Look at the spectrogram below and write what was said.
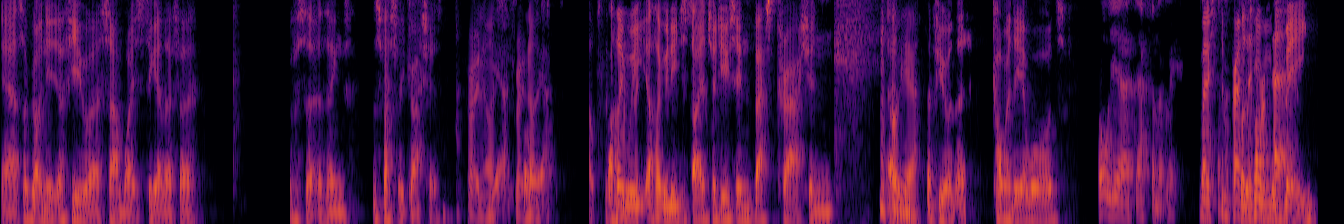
Yeah, so I've got a, new- a few uh, sound bites together for for certain things, especially crashes. Very nice. Yeah. Very Oh, nice. yeah. Helps the I think comedy. we I think we need to start introducing best crash and um, Oh, yeah. a few other comedy awards. Oh yeah, definitely. Most Definitely. But the impressive problem repair. would be,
